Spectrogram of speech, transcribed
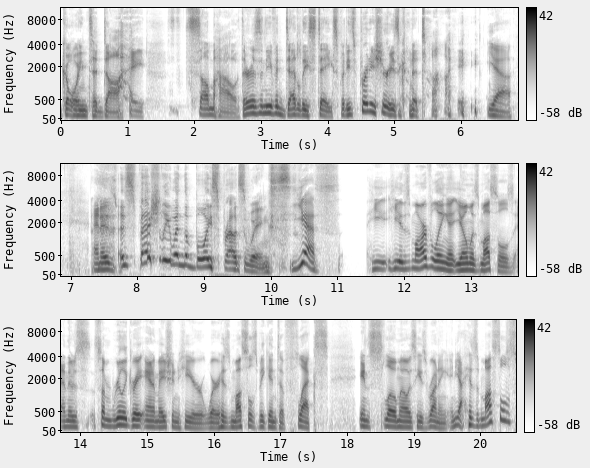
going to die somehow. There isn't even deadly stakes, but he's pretty sure he's going to die. Yeah. And as Especially when the boy sprouts wings. Yes. He he is marveling at Yoma's muscles, and there's some really great animation here where his muscles begin to flex in slow mo as he's running. And yeah, his muscles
